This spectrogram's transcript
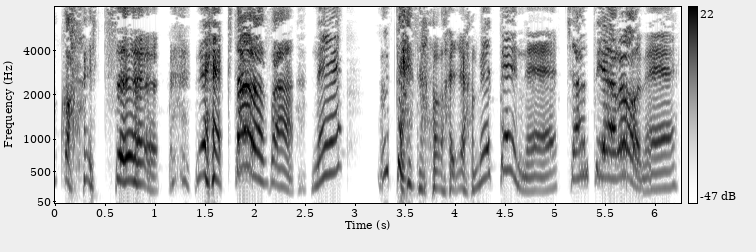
う、こいつ。ね北原さん、ねウテナはやめてね。ちゃんとやろうね。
